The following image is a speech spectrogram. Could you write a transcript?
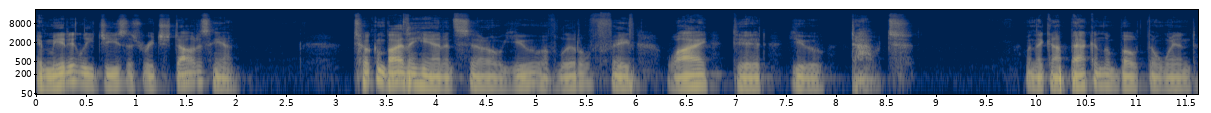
Immediately, Jesus reached out his hand, took him by the hand, and said, Oh, you of little faith, why did you doubt? When they got back in the boat, the wind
